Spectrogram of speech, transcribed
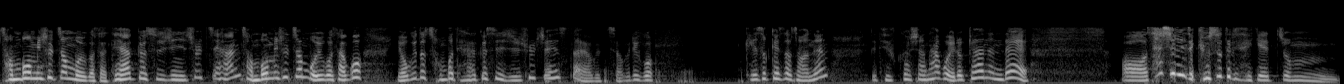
전범위 실전 모의고사 대학교 수준이 출제한 전범위 실전 모의고사고 여기도 전부 대학교 수준이 출제했어요. 그렇죠? 그리고 계속해서 저는 디스커션 하고 이렇게 하는데 어 사실은 이제 교수들이 되게 좀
